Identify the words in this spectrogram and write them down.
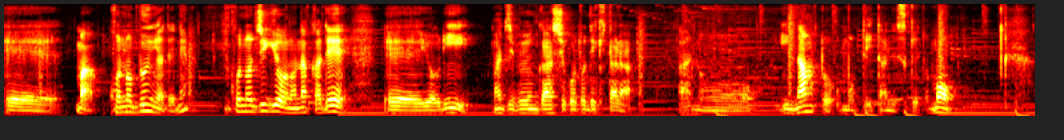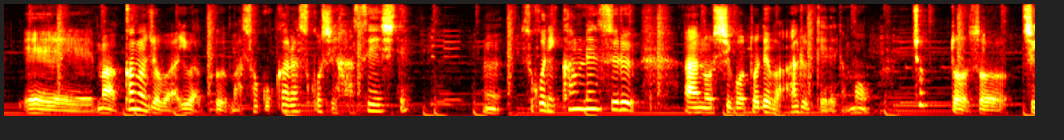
えー、まあ、この分野でねこの事業の中で、えー、より、まあ、自分が仕事できたら、あのー、いいなと思っていたんですけども、え、まあ、彼女は曰く、まあ、そこから少し派生して、うん、そこに関連するあの仕事ではあるけれどもちょっとそう違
